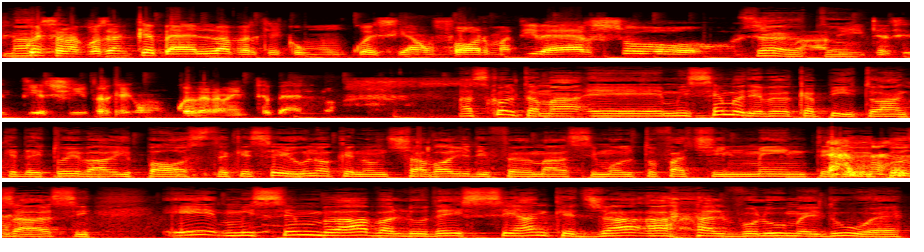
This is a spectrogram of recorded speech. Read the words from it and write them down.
Ma... Questa è una cosa anche bella perché comunque si ha un format diverso, certo. venite a sentirci perché comunque è veramente bello. Ascolta, ma eh, mi sembra di aver capito anche dai tuoi vari post che sei uno che non ha voglia di fermarsi molto facilmente, di riposarsi e mi sembrava alludessi anche già a, al volume 2.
